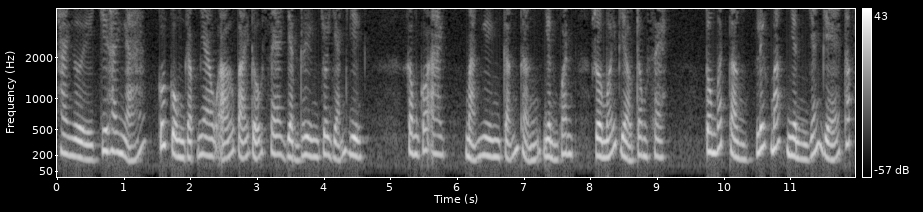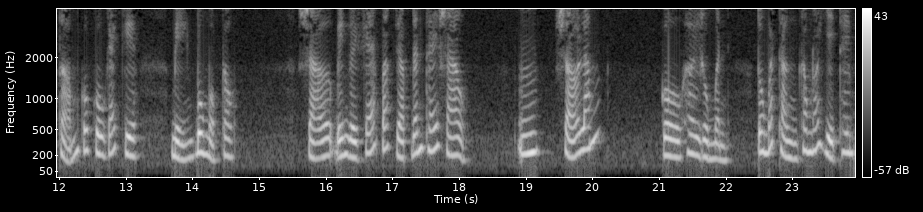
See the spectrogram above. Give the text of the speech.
Hai người chia hai ngã, cuối cùng gặp nhau ở bãi đổ xe dành riêng cho giảng viên. Không có ai, mạng nghiêng cẩn thận nhìn quanh rồi mới vào trong xe. Tôn Bách Thần liếc mắt nhìn dáng vẻ thấp thỏm của cô gái kia, miệng buông một câu. Sợ bị người khác bắt gặp đến thế sao? Ừ, sợ lắm. Cô hơi rùng mình, Tôn Bách Thần không nói gì thêm,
